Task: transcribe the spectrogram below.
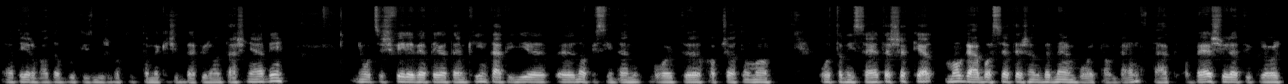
a térvada buddhizmusba tudtam egy kicsit bepillantást nyerni. Nyolc és fél évet éltem kint, tehát így napi szinten volt kapcsolatom a ottani szeretesekkel. Magában a szeretesekben nem voltam bent, tehát a belső életükről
